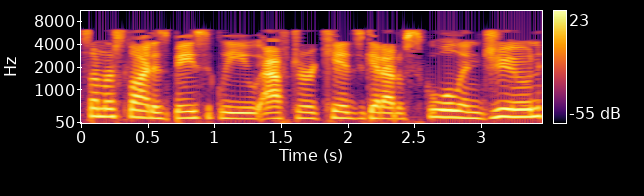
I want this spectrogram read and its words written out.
Summer slide is basically after kids get out of school in June,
